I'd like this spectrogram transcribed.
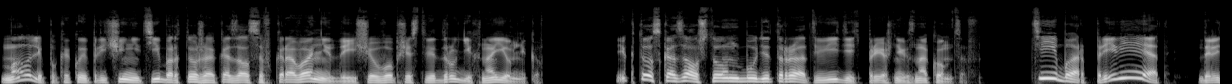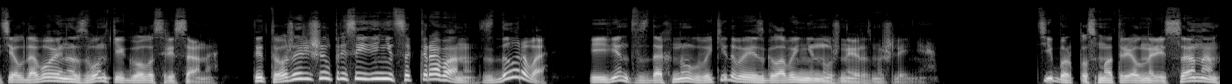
Мало ли, по какой причине Тибор тоже оказался в караване, да еще в обществе других наемников. И кто сказал, что он будет рад видеть прежних знакомцев? «Тибор, привет!» — долетел до воина звонкий голос Рисана. «Ты тоже решил присоединиться к каравану? Здорово!» И Вент вздохнул, выкидывая из головы ненужные размышления. Тибор посмотрел на Рисана,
